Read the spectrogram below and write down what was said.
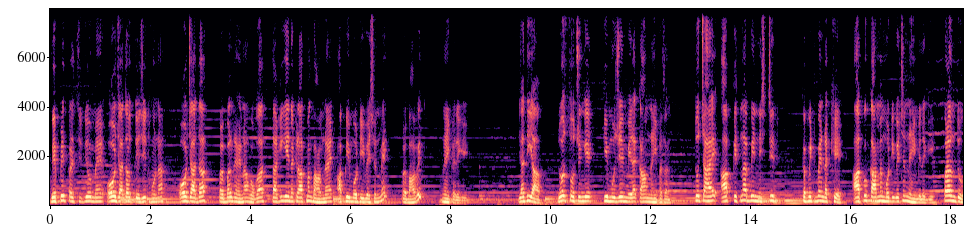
विपरीत परिस्थितियों में और ज़्यादा उत्तेजित होना और ज़्यादा प्रबल रहना होगा, ताकि ये नकारात्मक भावनाएँ आपकी मोटिवेशन में प्रभावित नहीं करेगी। यदि आप रोज सोचेंगे कि मुझे मेरा काम नहीं पसंद तो चाहे आप कितना भी निश्चित कमिटमेंट रखें, आपको काम में मोटिवेशन नहीं मिलेगी। परंतु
